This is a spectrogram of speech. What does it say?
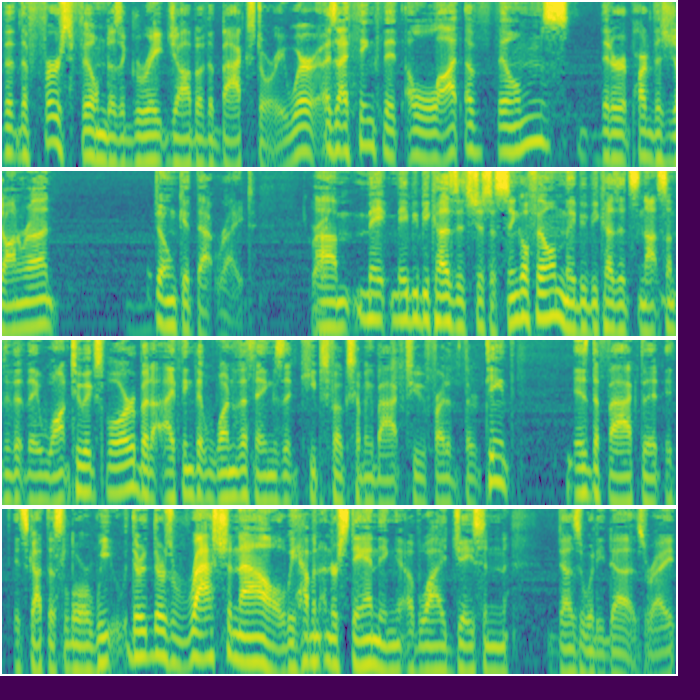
The the first film does a great job of the backstory, whereas I think that a lot of films that are part of this genre don't get that right. Um, may, maybe because it's just a single film, maybe because it's not something that they want to explore. But I think that one of the things that keeps folks coming back to Friday the Thirteenth is the fact that it, it's got this lore. We there, there's rationale. We have an understanding of why Jason does what he does, right?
